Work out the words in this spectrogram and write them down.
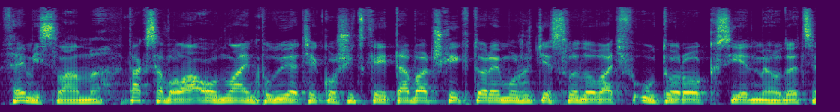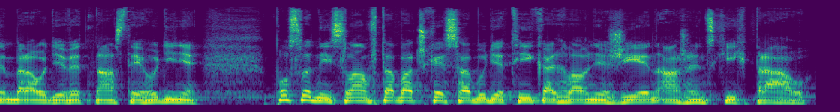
Femislam, tak sa volá online podujatie Košickej tabačky, ktoré môžete sledovať v útorok 7. decembra o 19. hodine. Posledný slam v tabačke sa bude týkať hlavne žien a ženských práv.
